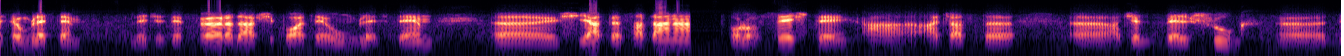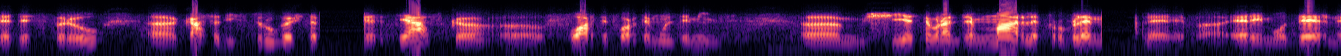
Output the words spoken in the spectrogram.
este un blestem. Deci este fără, dar și poate un blestem. Uh, și iată, satana folosește a, această, uh, acest belșug uh, de desfrâu uh, ca să distrugă și să pertească uh, foarte, foarte multe minți. Uh, și este una dintre marile probleme ale uh, erei moderne,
